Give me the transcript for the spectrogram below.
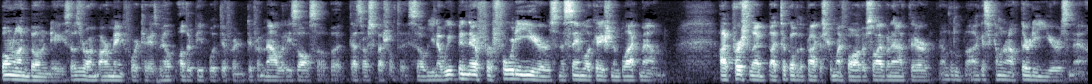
bone on bone knees. Those are our, our, main fortes. We help other people with different different maladies also, but that's our specialty. So you know we've been there for 40 years in the same location in Black Mountain. I personally I, I took over the practice from my father, so I've been out there a little I guess coming around 30 years now.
